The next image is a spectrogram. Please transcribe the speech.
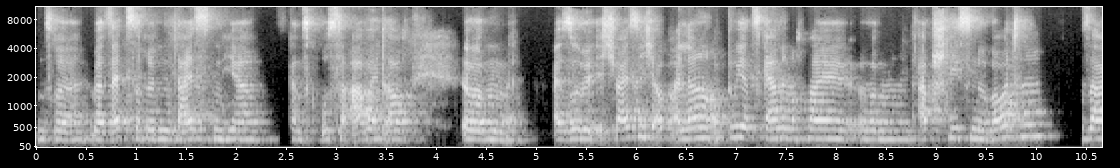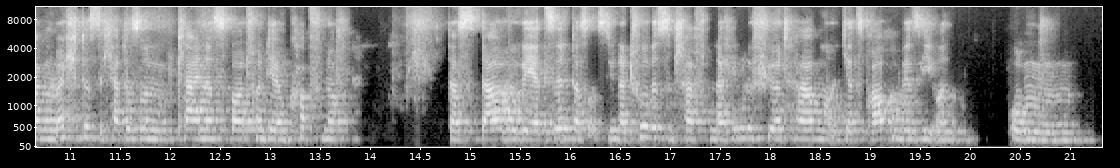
unsere Übersetzerinnen leisten hier ganz große Arbeit auch. Ähm, also ich weiß nicht, ob Alain, ob du jetzt gerne noch mal ähm, abschließende Worte sagen möchtest. Ich hatte so ein kleines Wort von dir im Kopf noch, dass da, wo wir jetzt sind, dass uns die Naturwissenschaften dahin geführt haben und jetzt brauchen wir sie, um, um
